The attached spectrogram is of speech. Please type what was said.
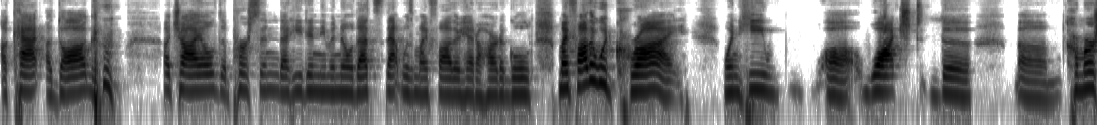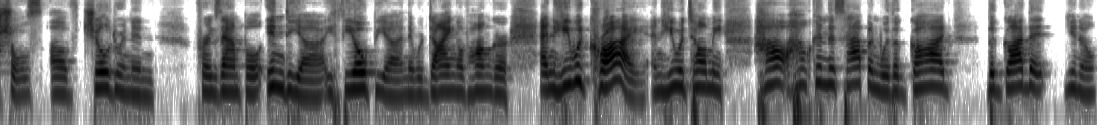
a cat, a dog. a child, a person that he didn't even know. That's that was my father. He had a heart of gold. My father would cry when he uh, watched the um, commercials of children in for example, India, Ethiopia, and they were dying of hunger. And he would cry and he would tell me, How how can this happen with a God, the God that, you know,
